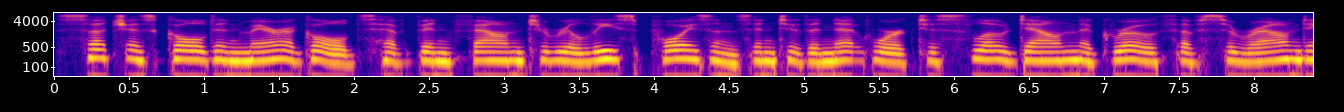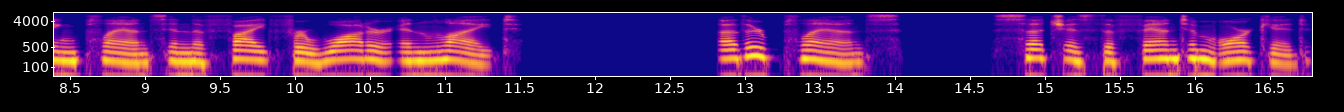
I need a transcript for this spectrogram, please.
such as golden marigolds have been found to release poisons into the network to slow down the growth of surrounding plants in the fight for water and light. Other plants, such as the phantom orchid,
